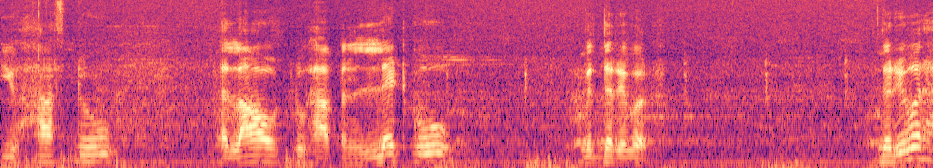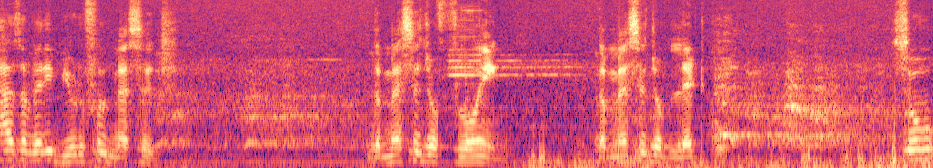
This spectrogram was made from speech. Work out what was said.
you have to allow to happen. Let go with the river. The river has a very beautiful message. The message of flowing. The message of let go. So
